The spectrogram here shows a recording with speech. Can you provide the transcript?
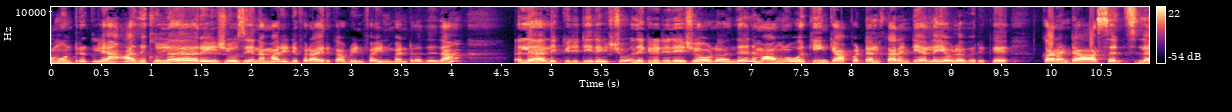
அமௌண்ட் இருக்கு இல்லையா? அதுக்குள்ளே ரேஷியோஸ் என்ன மாதிரி டிஃபர் ஆகிருக்கு அப்படின்னு ஃபைன் பண்ணுறது தான் இல்லை லிக்விடிட்டி ரேஷியோ லிக்விடிட்டி ரேஷியோவில் வந்து நம்ம அவங்க ஒர்க்கிங் கேபிட்டல் கரண்ட் இயரில் எவ்வளவு இருக்குது கரண்ட் அசட்ஸில்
